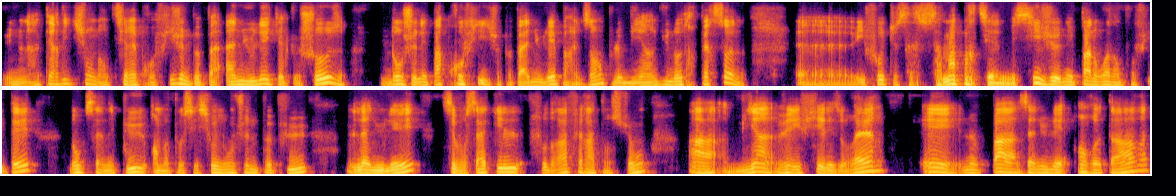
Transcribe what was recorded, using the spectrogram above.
une interdiction d'en tirer profit, je ne peux pas annuler quelque chose dont je n'ai pas profit. Je ne peux pas annuler, par exemple, le bien d'une autre personne. Euh, il faut que ça, m'appartienne. Mais si je n'ai pas le droit d'en profiter, donc ça n'est plus en ma possession et donc je ne peux plus l'annuler. C'est pour ça qu'il faudra faire attention à bien vérifier les horaires et ne pas annuler en retard.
